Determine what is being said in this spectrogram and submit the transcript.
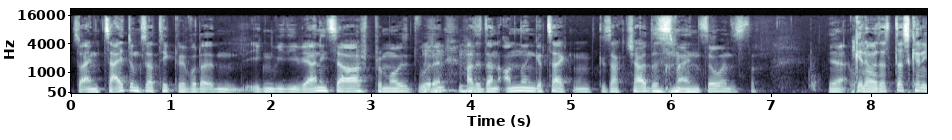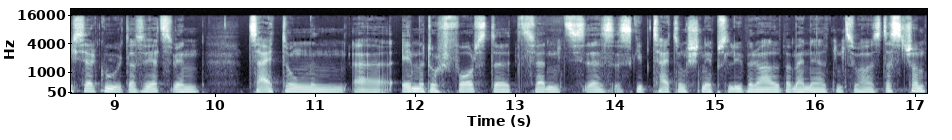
so einen Zeitungsartikel, wo dann irgendwie die Vernissage promotet wurde, mhm. mhm. hatte dann anderen gezeigt und gesagt, schau, das ist mein Sohn, das ist doch Ja. Genau, das, das kenne ich sehr gut. Also jetzt, wenn Zeitungen äh, immer durchforstet, es, werden, es, es gibt Zeitungsschnipsel überall bei meinen Eltern zu Hause. Das ist schon,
